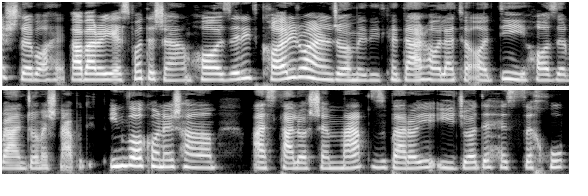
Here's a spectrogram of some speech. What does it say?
اشتباهه و برای اثباتش هم حاضرید کاری رو انجام بدید که در حالت عادی حاضر به انجامش نبودید. این واکنش هم از تلاش مغز برای ایجاد حس خوب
